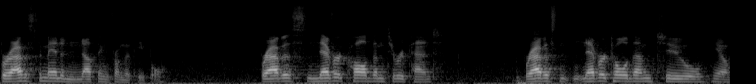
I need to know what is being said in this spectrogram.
Barabbas demanded nothing from the people. Barabbas never called them to repent. Barabbas never told them to, you know,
